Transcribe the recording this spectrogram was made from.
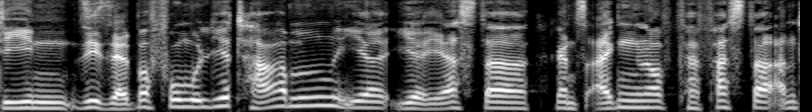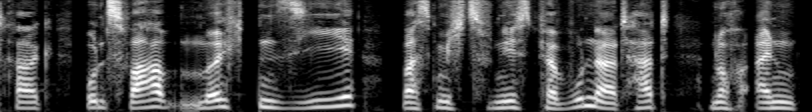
den Sie selber formuliert haben, Ihr, Ihr erster ganz eigener verfasster Antrag. Und zwar möchten Sie, was mich zunächst verwundert hat, noch ein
